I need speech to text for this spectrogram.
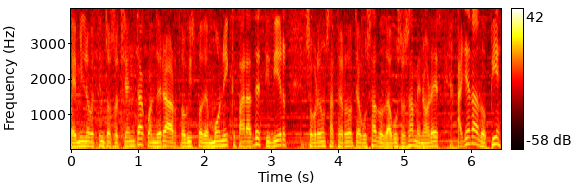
en 1980 cuando era arzobispo de Múnich para decidir sobre un sacerdote abusado de abusos a menores haya dado pie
